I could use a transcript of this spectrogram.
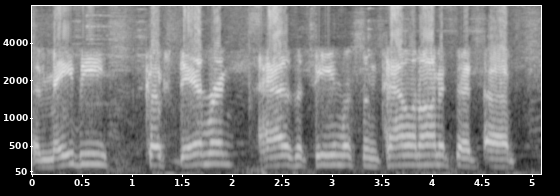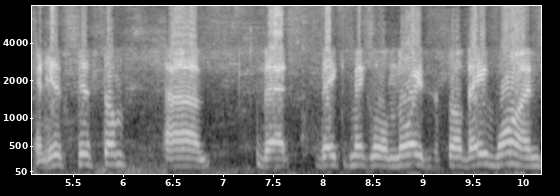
and maybe Coach Dameron has a team with some talent on it that uh, in his system uh, that they can make little noise. So they won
